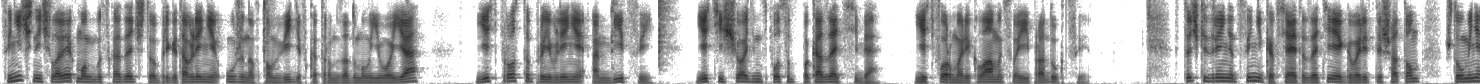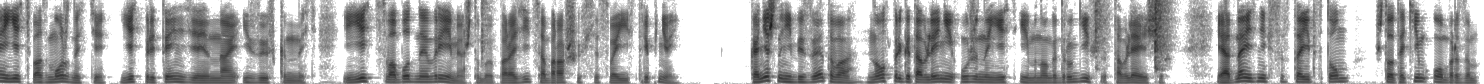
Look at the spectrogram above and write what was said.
Циничный человек мог бы сказать, что приготовление ужина в том виде, в котором задумал его я, есть просто проявление амбиций, есть еще один способ показать себя, есть форма рекламы своей продукции. С точки зрения циника, вся эта затея говорит лишь о том, что у меня есть возможности, есть претензии на изысканность и есть свободное время, чтобы поразить собравшихся своей стряпнёй. Конечно, не без этого, но в приготовлении ужина есть и много других составляющих, и одна из них состоит в том, что таким образом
